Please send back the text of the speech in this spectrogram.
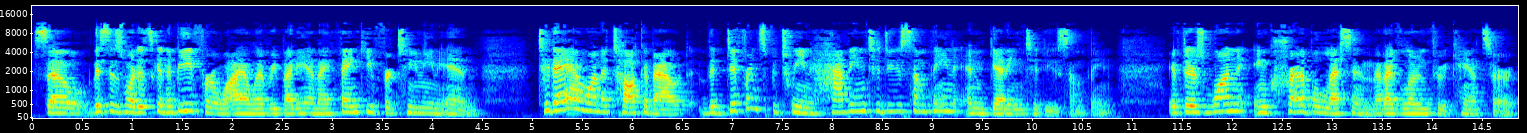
So this is what it's going to be for a while, everybody. And I thank you for tuning in. Today I want to talk about the difference between having to do something and getting to do something. If there's one incredible lesson that I've learned through cancer,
